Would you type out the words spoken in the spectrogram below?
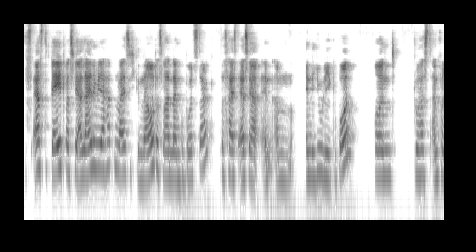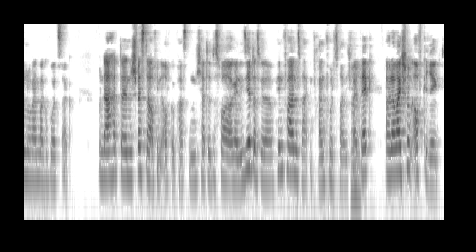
Das erste Date, was wir alleine wieder hatten, weiß ich genau, das war an deinem Geburtstag. Das heißt, er ist ja en, am Ende Juli geboren und du hast Anfang November Geburtstag. Und da hat deine Schwester auf ihn aufgepasst. Und ich hatte das vorher organisiert, dass wir da hinfahren. Das war in Frankfurt, das war nicht mhm. weit weg. Aber da war ich schon aufgeregt.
